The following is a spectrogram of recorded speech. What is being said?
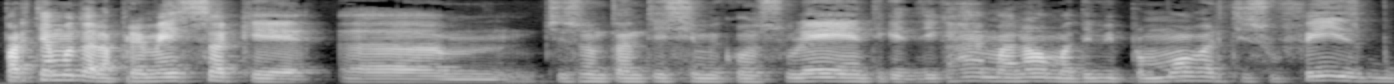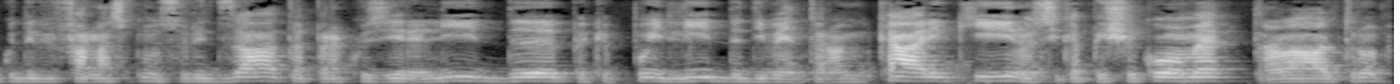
Partiamo dalla premessa che ehm, ci sono tantissimi consulenti che ti dicono eh ma no ma devi promuoverti su Facebook, devi farla sponsorizzata per acquisire lead perché poi i lead diventano incarichi, non si capisce come, tra l'altro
